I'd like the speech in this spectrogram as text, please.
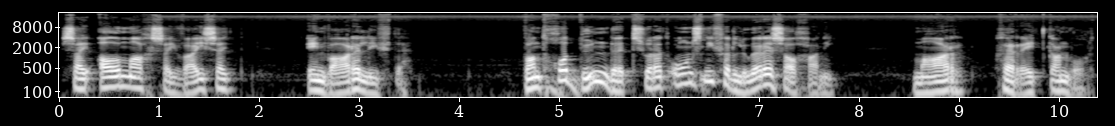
sy almag, sy wysheid en ware liefde. Want God doen dit sodat ons nie verlore sal gaan nie, maar gered kan word.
